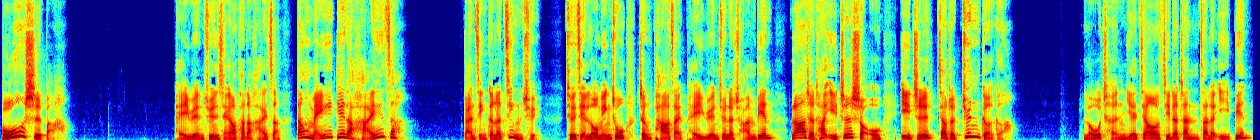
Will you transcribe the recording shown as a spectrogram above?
不是吧？裴元君想要他的孩子当没爹的孩子，赶紧跟了进去。却见楼明珠正趴在裴元君的床边，拉着他一只手，一直叫着“君哥哥”。楼臣也焦急地站在了一边。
